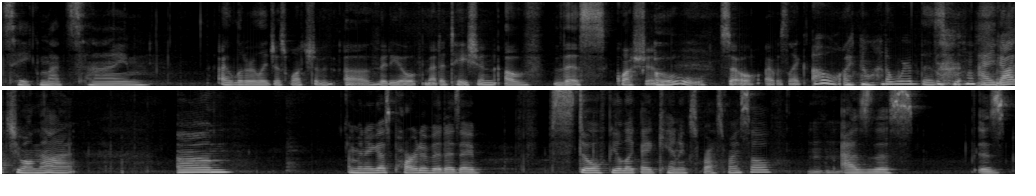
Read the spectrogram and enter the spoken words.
Take my time. I literally just watched a, a video of meditation of this question. Oh. So I was like, oh, I know how to word this. I got you on that. Um, I mean, I guess part of it is I still feel like I can't express myself mm-hmm. as this is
